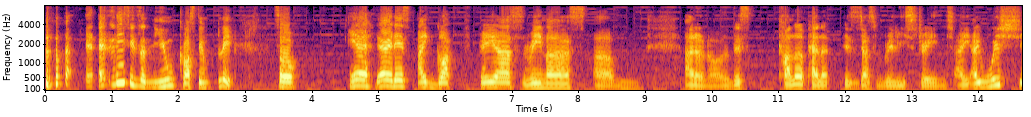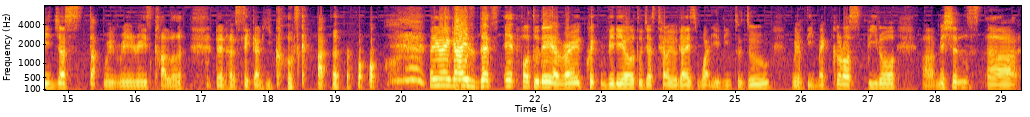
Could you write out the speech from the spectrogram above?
at least it's a new costume plate. So yeah, there it is. I got Freya's, Reina's, um, I don't know, this color palette is just really strange. I, I wish she just stuck with Ray Ray's color than her Seikan Hiko's color. Anyway guys, that's it for today. A very quick video to just tell you guys what you need to do with the Macross Speedo uh, missions. Uh,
